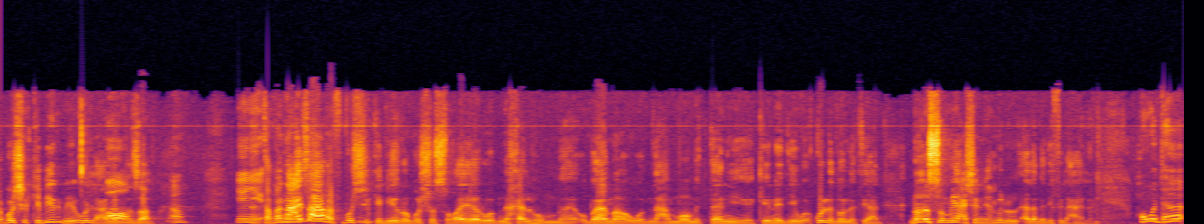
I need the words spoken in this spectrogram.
بوش الكبير بيقول على آه، النظام. آه. يعني طب أنا عايز أعرف بوش الكبير وبوش الصغير وابن خالهم أوباما وابن عمهم الثاني كينيدي وكل دولت يعني ناقصهم إيه عشان يعملوا القلبة دي في العالم؟ هو ده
